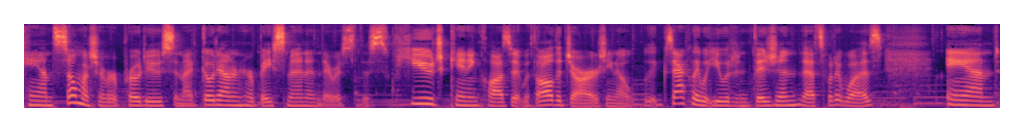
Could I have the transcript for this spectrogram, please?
can so much of her produce and I'd go down in her basement and there was this huge canning closet with all the jars, you know, exactly what you would envision. That's what it was. And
